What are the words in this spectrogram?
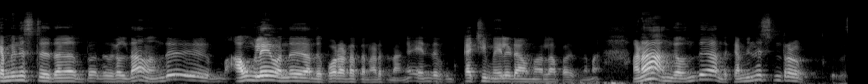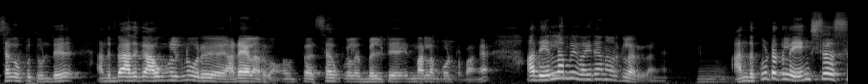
கம்யூனிஸ்ட் இதுகள் தான் வந்து அவங்களே வந்து அந்த போராட்டத்தை நடத்துனாங்க. எந்த கட்சி மேலிடாமலாம் பார்த்துனாம ஆனால் அங்கே வந்து அந்த கம்யூனிஸ்ட்ன்ற சிவப்பு துண்டு அந்த அதுக்கு அவங்களுக்குன்னு ஒரு அடையாளம் இருக்கும். இப்போ சிவப்பு கலர் பெல்ட்டு இது மாதிரிலாம் போட்டிருப்பாங்க. அது எல்லாமே வயதானவர்களாக இருக்கிறாங்க. அந்த கூட்டத்தில் யங்ஸ்டர்ஸ்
